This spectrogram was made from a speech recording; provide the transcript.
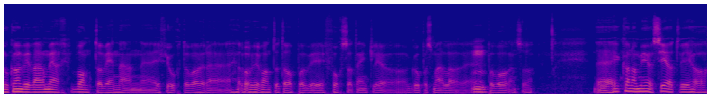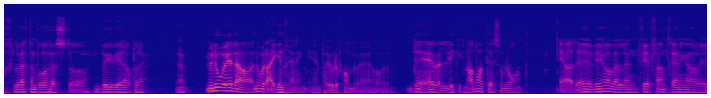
nå kan vi være mer vant til å vinne enn eh, i fjor. Da var, det, da var vi vant til å tape, og vi fortsatte egentlig å gå på smeller eh, på våren. Så det kan ha mye å si at vi har levert en bra høst og bygger videre på det. Men nå er det, nå er det egentrening i en periode framover, og det er vel like knallhardt det som noe annet. Ja, det, vi har vel en fire-fem treninger i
